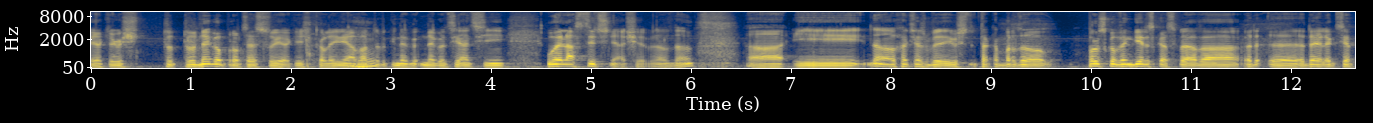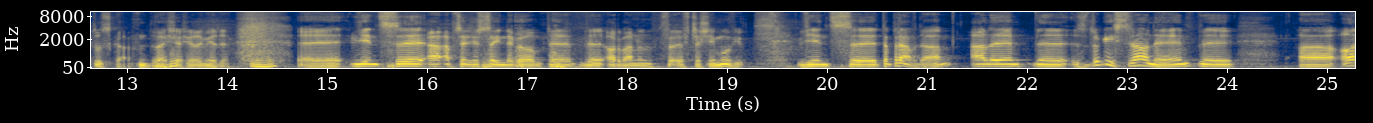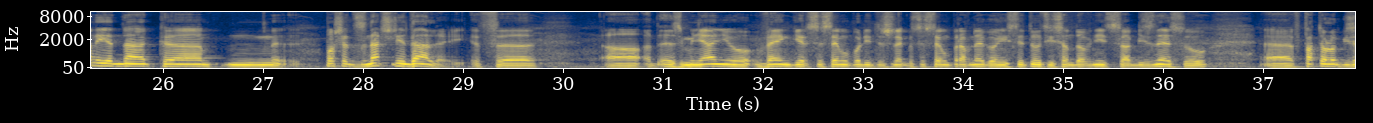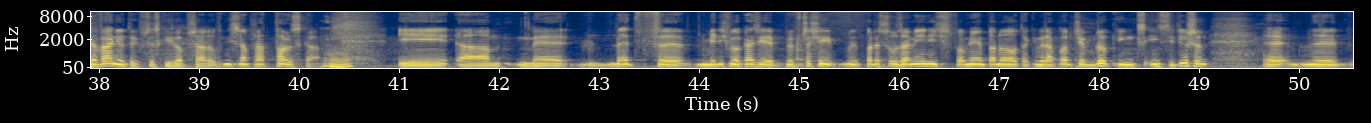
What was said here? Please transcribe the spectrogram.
jakiegoś tru- trudnego procesu, jakiejś kolejnej awanturki nego- negocjacji uelastycznia się, prawda? I no, chociażby już taka bardzo polsko-węgierska sprawa, re, e, reelekcja Tuska 27.1. E, Więc, e, a, a przecież co innego e, Orban w, wcześniej mówił. Więc e, to prawda, ale e, z drugiej strony e, on jednak e, poszedł znacznie dalej w a, zmienianiu Węgier, systemu politycznego, systemu prawnego, instytucji, sądownictwa, biznesu, e, w patologizowaniu tych wszystkich obszarów niż na przykład Polska. I um, mieliśmy okazję wcześniej parę słów zamienić. Wspomniałem panu o takim raporcie Brookings Institution, e,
